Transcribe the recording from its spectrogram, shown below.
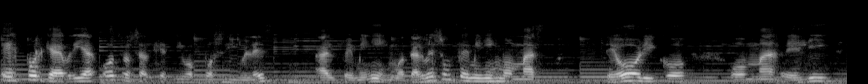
es porque habría otros adjetivos posibles al feminismo, tal vez un feminismo más teórico o más de élite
